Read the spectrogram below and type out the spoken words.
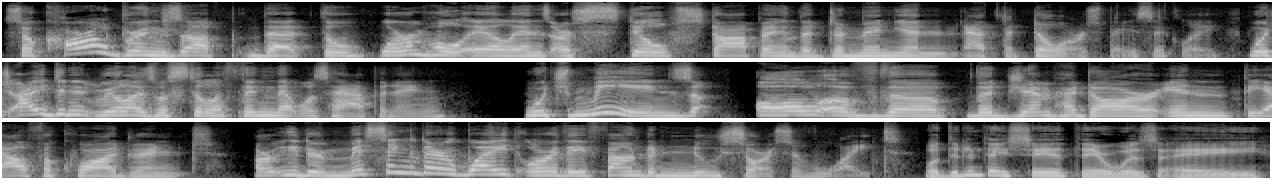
So Carl brings up that the wormhole aliens are still stopping the Dominion at the doors, basically, which I didn't realize was still a thing that was happening. Which means all of the the Jem'Hadar in the Alpha Quadrant are either missing their white or they found a new source of white. Well, didn't they say that there was a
